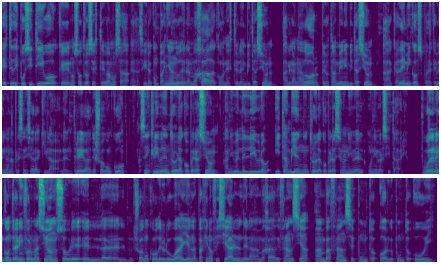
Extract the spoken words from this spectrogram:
Este dispositivo que nosotros este, vamos a, a seguir acompañando desde la embajada con este, la invitación al ganador, pero también invitación a académicos para que vengan a presenciar aquí la, entrega de Joa Goncourt. Se inscribe dentro de la cooperación a nivel del libro y también dentro de la cooperación a nivel universitario. Pueden encontrar información sobre el, el del Uruguay en la página oficial de la Embajada de Francia, ambafrance.org.ui,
